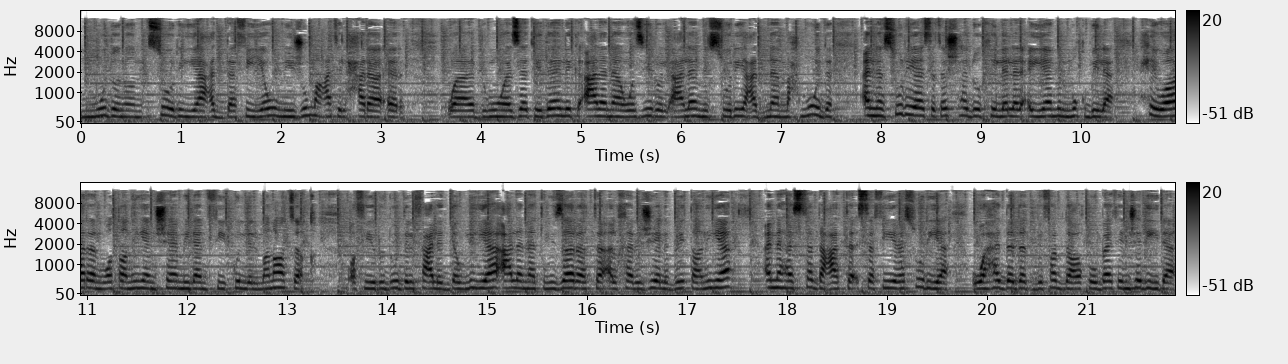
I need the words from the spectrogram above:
مدن سورية عدة في يوم جمعة الحرائر. وبموازاة ذلك أعلن وزير الإعلام السوري عدنان محمود أن سوريا ستشهد خلال الأيام المقبلة حوارا وطنيا شاملا في كل المناطق. وفي ردود الفعل الدولية أعلنت وزارة الخارجية البريطانية أنها استدعت سفير سوريا وهددت بفرض عقوبات جديدة.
